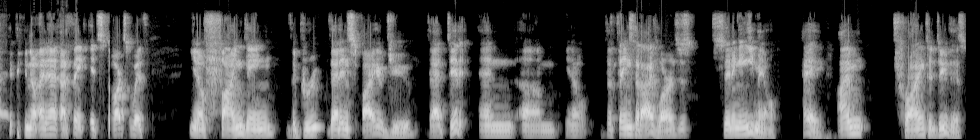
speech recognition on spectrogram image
you know, and I, I think it starts with, you know, finding the group that inspired you that did it. And, um, you know, the things that I've learned is sending an email. Hey, I'm trying to do this.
